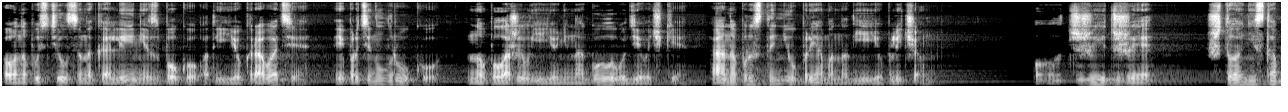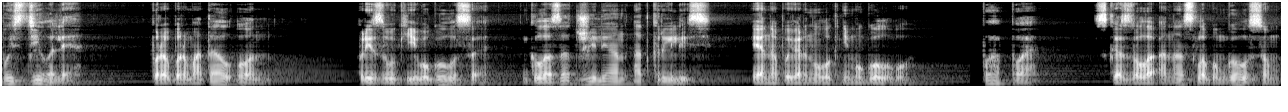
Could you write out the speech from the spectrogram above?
Он опустился на колени сбоку от ее кровати и протянул руку, но положил ее не на голову девочки, а на простыню прямо над ее плечом. «О, Джи-Джи, что они с тобой сделали?» Пробормотал он. При звуке его голоса глаза Джиллиан открылись, и она повернула к нему голову. «Папа», — сказала она слабым голосом,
